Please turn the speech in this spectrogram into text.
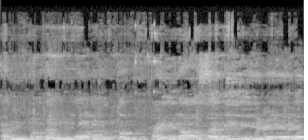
കൺമതം ഉണർത്തും കൈലാസഗിരി മേലേ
